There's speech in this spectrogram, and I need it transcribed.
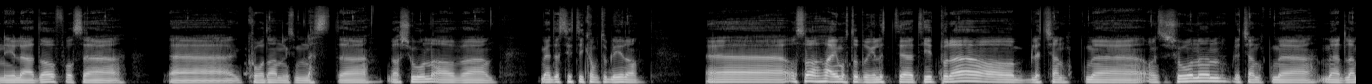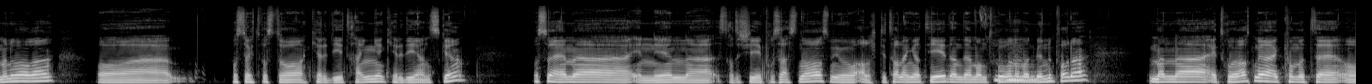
ny leder for å se eh, hvordan liksom, neste versjon av uh, Media City kommer til å bli. da. Eh, og så har jeg måttet bruke litt eh, tid på det, og blitt kjent med organisasjonen, blitt kjent med medlemmene våre, og eh, forsøkt å forstå hva det er de trenger, hva det er de ønsker. Og så er vi inne i en eh, strategiprosess nå, som jo alltid tar lengre tid enn det man tror når man begynner på det. Men eh, jeg tror at vi kommer til eh, å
